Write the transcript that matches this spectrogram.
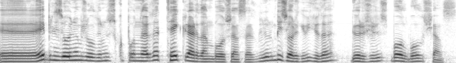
Ee, hepiniz oynamış olduğunuz kuponlarda tekrardan bol şanslar diliyorum. Bir sonraki videoda görüşürüz. Bol bol şans.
